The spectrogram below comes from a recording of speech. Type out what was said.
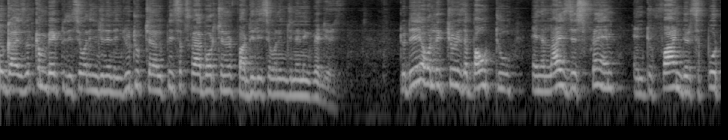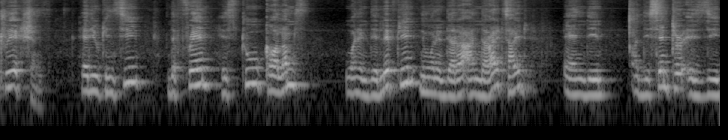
Hello guys, welcome back to the Civil Engineering YouTube channel. Please subscribe our channel for daily civil engineering videos. Today our lecture is about to analyze this frame and to find their support reactions. Here you can see the frame has two columns, one at the left end and one at the, on the right side and the, uh, the center is the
